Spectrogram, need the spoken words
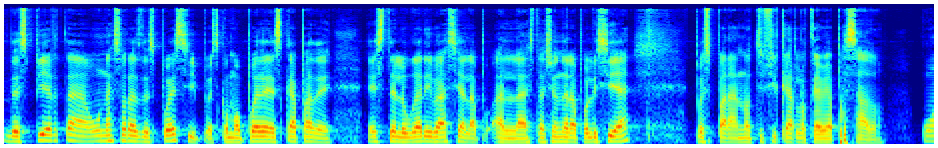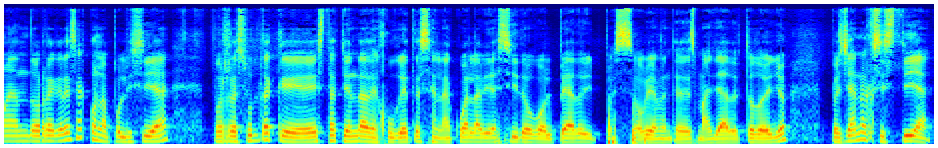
despierta unas horas después y pues como puede escapa de este lugar y va hacia la, la estación de la policía pues para notificar lo que había pasado. Cuando regresa con la policía, pues resulta que esta tienda de juguetes en la cual había sido golpeado y pues obviamente desmayado y todo ello, pues ya no existía.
